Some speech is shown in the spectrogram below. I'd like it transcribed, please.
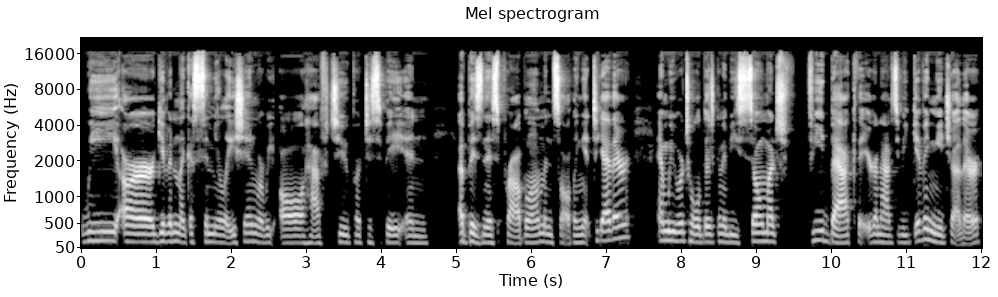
we are given like a simulation where we all have to participate in a business problem and solving it together. And we were told there's going to be so much feedback that you're going to have to be giving each other.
